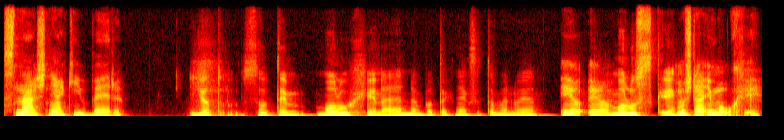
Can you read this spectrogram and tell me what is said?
snáš nějaký vir. Jo, to jsou ty moluchy, ne? Nebo tak nějak se to jmenuje? Jo, jo. Molusky. Možná i mouchy.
